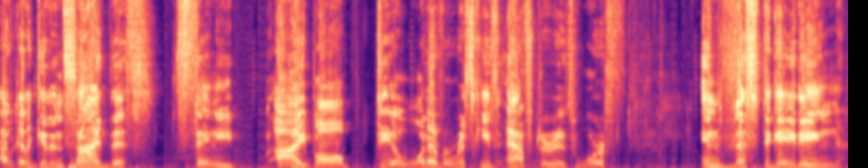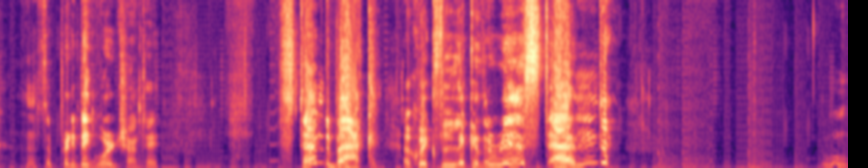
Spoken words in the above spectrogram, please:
I've got to get inside this thingy, eyeball deal. Whatever Risky's after is worth investigating. That's a pretty big word, Shantae. Stand back. A quick flick of the wrist, and... Ooh,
